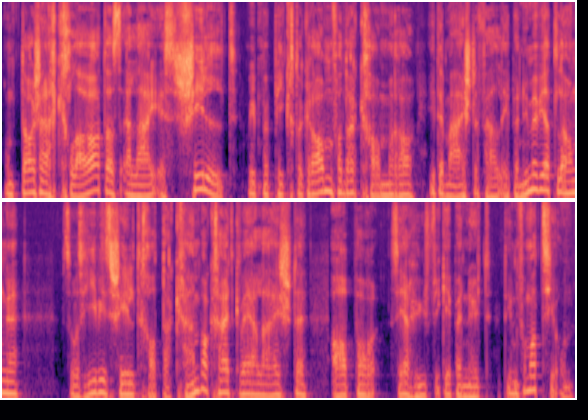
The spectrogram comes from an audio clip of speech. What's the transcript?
Und da ist eigentlich klar, dass allein ein Schild mit einem Piktogramm von der Kamera in den meisten Fällen eben nicht mehr wird so ein Hinweisschild kann die Erkennbarkeit gewährleisten, aber sehr häufig eben nicht die Information.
